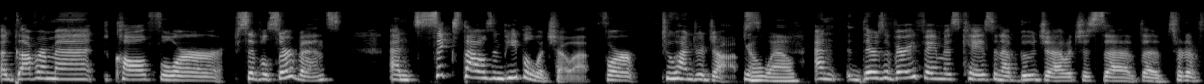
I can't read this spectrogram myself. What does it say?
a government call for civil servants and 6,000 people would show up for 200 jobs. Oh, wow. And there's a very famous case in Abuja, which is uh, the sort of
